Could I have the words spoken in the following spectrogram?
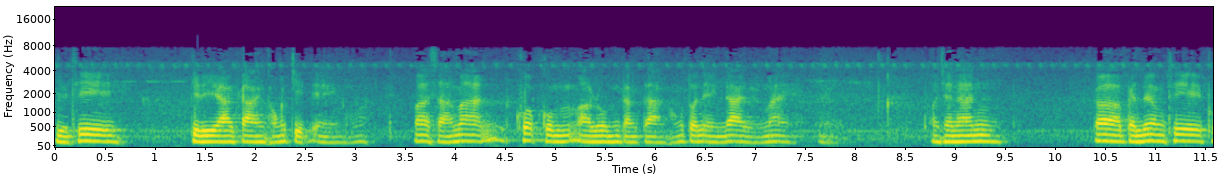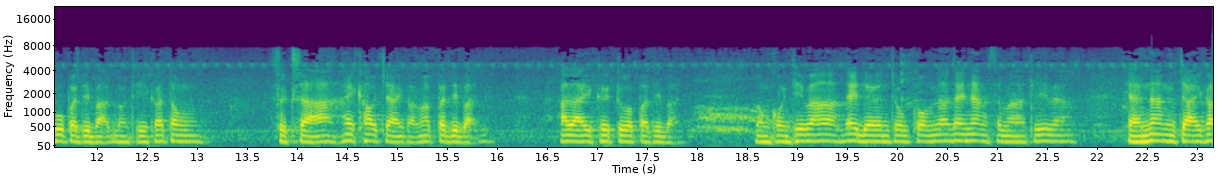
อยู่ที่กิริยาการของจิตเอง ว่าสามารถควบคุมอารมณ์ต่าง ๆ ของตนเองได้หรือไม่ เพราะฉะนั้น ก็เป็นเรื่องที่ผู้ปฏิบัติบางทีก็ต้องศึกษาให้เข้าใจก่อนว่าปฏิบัติ อะไรคือตัวปฏิบัติ บางคนคิดว่าได้เดินจงกรมแล้วได้นั่งสมาธิแล้ว แต่นั่งใจก็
